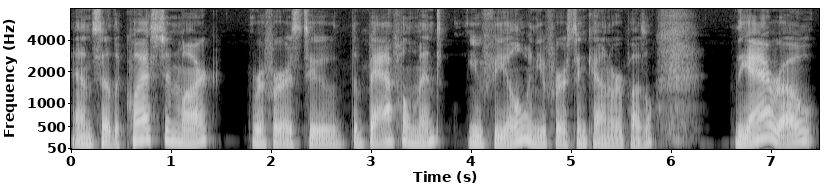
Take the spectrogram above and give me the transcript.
And so the question mark refers to the bafflement you feel when you first encounter a puzzle. The arrow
